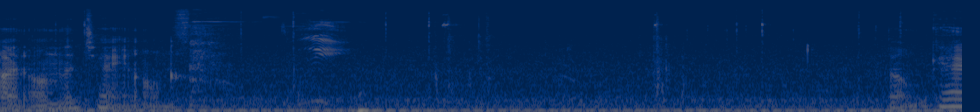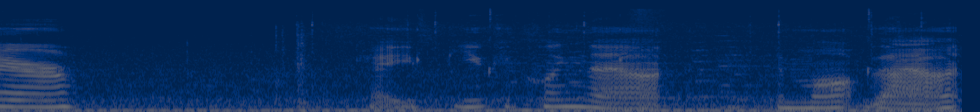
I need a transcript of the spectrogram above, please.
Not on the town. Don't care. Okay, if you could clean that and mop that,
